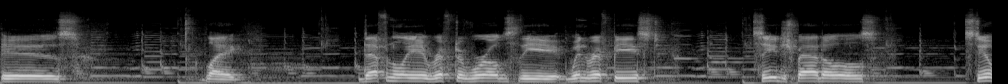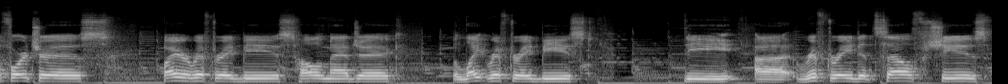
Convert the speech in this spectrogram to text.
is like definitely Rift of Worlds, the Wind Rift Beast, Siege Battles, Steel Fortress, Fire Rift Raid Beast, Hall of Magic, the Light Rift Raid Beast, the uh, Rift Raid itself. She's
